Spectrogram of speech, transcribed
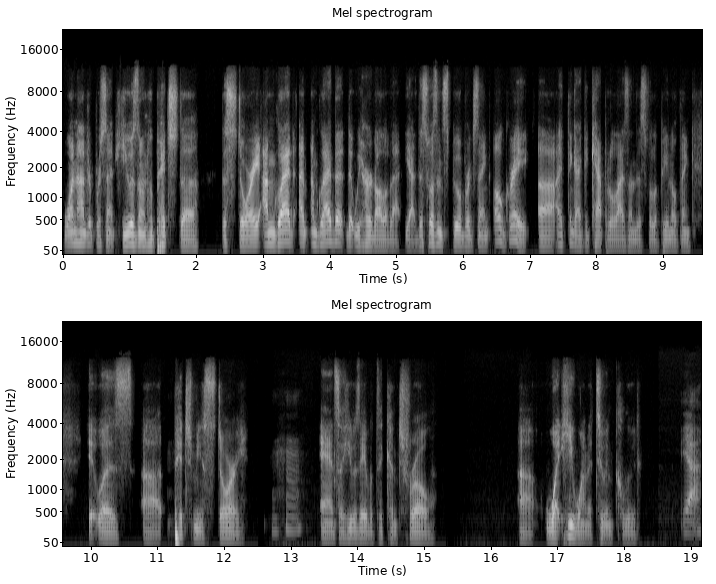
One hundred percent. He was the one who pitched the the story. I'm glad. I'm, I'm glad that that we heard all of that. Yeah, this wasn't Spielberg saying, "Oh, great, uh, I think I could capitalize on this Filipino thing." It was uh, pitch me a story, hmm and so he was able to control uh, what he wanted to include. Yeah.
